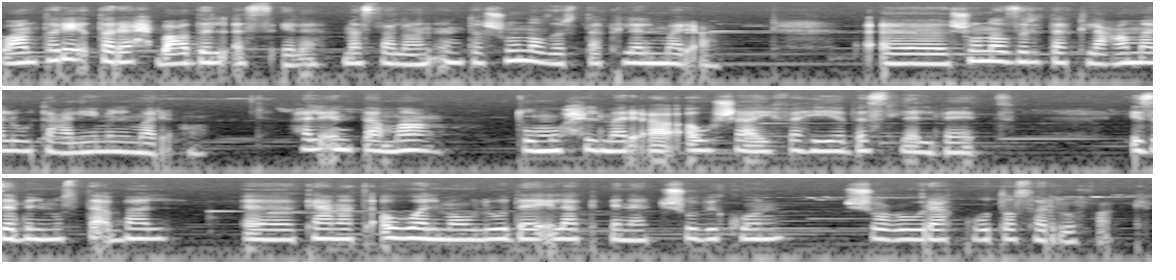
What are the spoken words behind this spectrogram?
وعن طريق طرح بعض الأسئلة مثلا أنت شو نظرتك للمرأة؟ آه شو نظرتك لعمل وتعليم المرأة؟ هل أنت مع طموح المرأة أو شايفة هي بس للبيت. إذا بالمستقبل آه، كانت أول مولودة إلك بنت شو بيكون شعورك وتصرفك؟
